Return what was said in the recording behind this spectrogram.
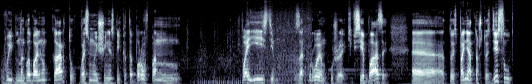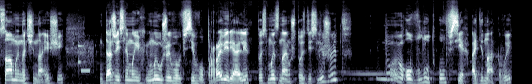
выйду на глобальную карту. Возьму еще несколько топоров. По... Поездим. Закроем уже эти все базы. Э, то есть понятно, что здесь лут самый начинающий. Даже если мы, их, мы уже его всего проверяли. То есть мы знаем, что здесь лежит. Ну, в лут у всех одинаковый.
